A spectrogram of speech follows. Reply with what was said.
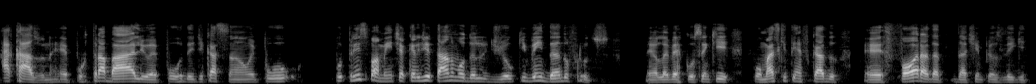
acaso, né? É por trabalho, é por dedicação, é por, por principalmente acreditar no modelo de jogo que vem dando frutos. Né? O Leverkusen que, por mais que tenha ficado é, fora da, da, Champions League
